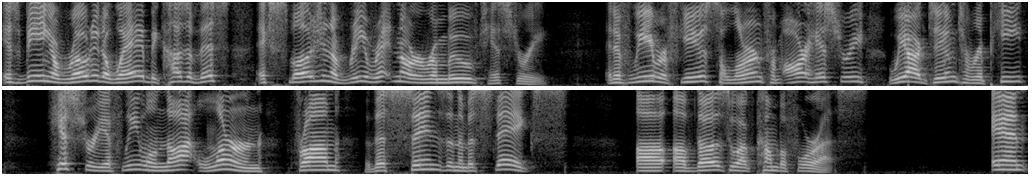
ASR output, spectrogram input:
is being eroded away because of this explosion of rewritten or removed history. And if we refuse to learn from our history, we are doomed to repeat history if we will not learn from the sins and the mistakes uh, of those who have come before us. And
